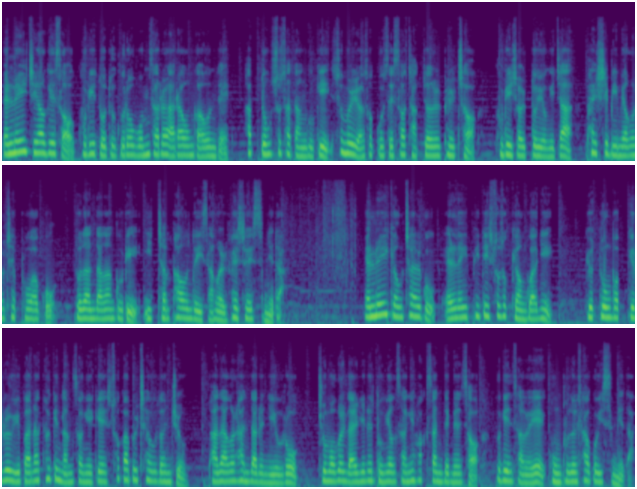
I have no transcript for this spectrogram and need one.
LA 지역에서 구리 도둑으로 몸살을 알아온 가운데 합동 수사 당국이 26곳에서 작전을 펼쳐 구리 절도용이자 82명을 체포하고 도난당한 구리 2,000파운드 이상을 회수했습니다. LA 경찰국 LAPD 소속 경관이 교통법규를 위반한 흑인 남성에게 소갑을 채우던 중 반항을 한다는 이유로 주먹을 날리는 동영상이 확산되면서 흑인 사회에 공분을 사고 있습니다.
